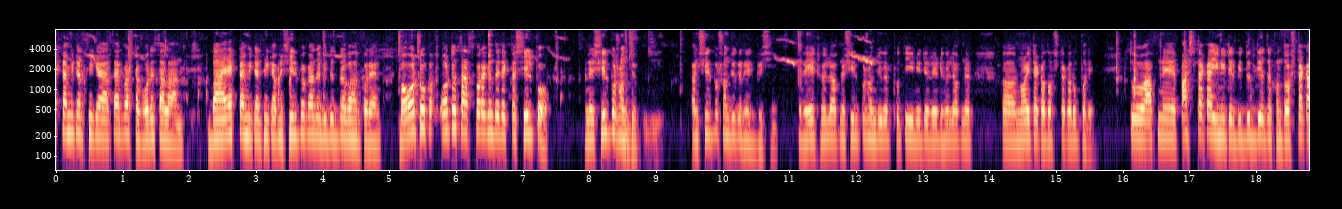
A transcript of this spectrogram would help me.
একটা মিটার থেকে চার পাঁচটা ঘরে চালান বা একটা মিটার থেকে আপনি শিল্প কাজে বিদ্যুৎ ব্যবহার করেন বা অটো অটো চার্জ করা কিন্তু এটা একটা শিল্প মানে শিল্প সংযোগ। কারণ শিল্প সংযোগের রেট বেশি। রেট হলো আপনার শিল্প সংযোগের প্রতি ইউনিটের রেট হলো আপনার নয় টাকা দশ টাকার উপরে। তো আপনি পাঁচ টাকা ইউনিটের বিদ্যুৎ দিয়ে যখন দশ টাকা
